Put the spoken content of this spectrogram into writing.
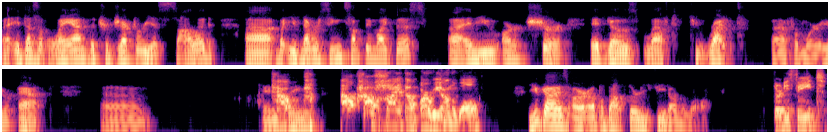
Uh, it doesn't land, the trajectory is solid, uh, but you've never seen something like this uh, and you aren't sure. It goes left to right uh, from where you're at. Um, How, anything? how how how high up are we on the wall? You guys are up about 30 feet on the wall. Thirty feet.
